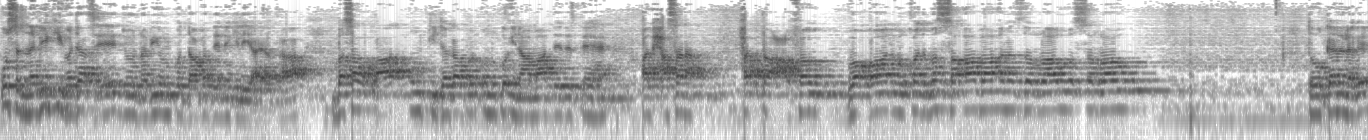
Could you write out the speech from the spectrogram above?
اس نبی کی وجہ سے جو نبی ان کو دعوت دینے کے لیے آیا تھا، بسا اوقات ان کی جگہ پر ان کو انعامات دے دیتے ہیں۔ الحسن حتی عفو وقالوا قد مس آباءنا الضراء والسراء۔ تو وہ کہنے لگے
